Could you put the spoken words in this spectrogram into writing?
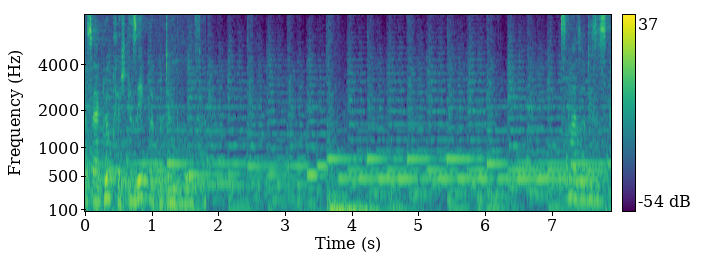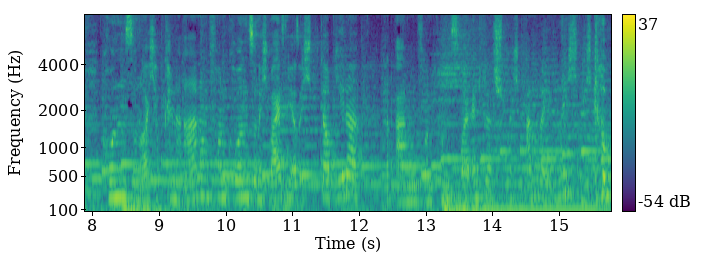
Sehr glücklich, gesegnet mit dem Beruf. Es ist immer so dieses Kunst und oh, ich habe keine Ahnung von Kunst und ich weiß nicht, also ich glaube, jeder hat Ahnung von Kunst, weil entweder es spricht an oder eben nicht. Und ich glaube,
